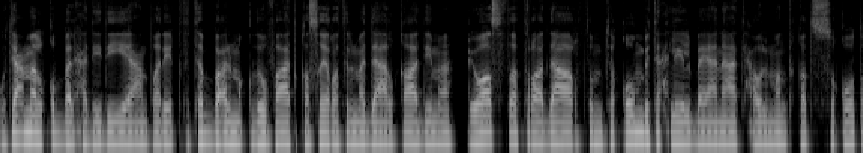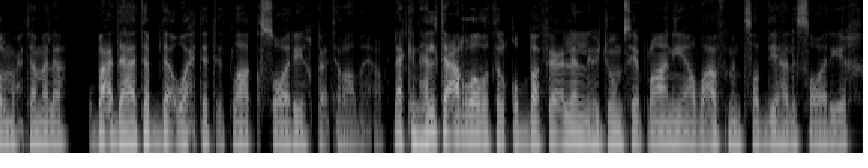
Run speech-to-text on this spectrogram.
وتعمل القبة الحديدية عن طريق تتبع المقذوفات قصيرة المدى القادمة بواسطة رادار ثم تقوم بتحليل بيانات حول منطقة السقوط المحتملة وبعدها تبدأ وحدة إطلاق الصواريخ باعتراضها لكن هل تعرضت القبة فعلا لهجوم سيبراني أضعف من تصديها للصواريخ؟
